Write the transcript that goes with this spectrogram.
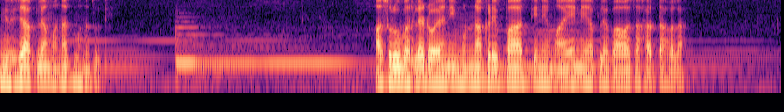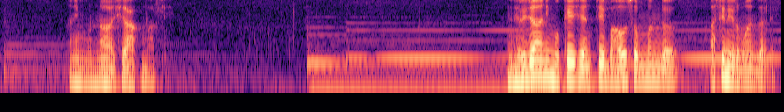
निर्जा आपल्या मनात म्हणत होती. आसरू भरल्या डोळ्यांनी मुन्नाकडे पाहत तिने मायेने आपल्या भावाचा हात धावला आणि मुन्ना अशी हाक मारली. निर्जा आणि मुकेश यांचे भावसंबंध असे निर्माण झाले.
